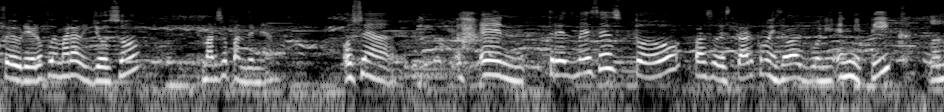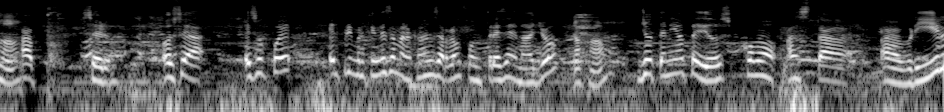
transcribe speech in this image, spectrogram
Febrero fue maravilloso, marzo pandemia. O sea, en tres meses todo pasó de estar, como dice Bad Bunny, en mi peak Ajá. a pff, cero. O sea, eso fue el primer fin de semana que nos encerraron, fue un 13 de mayo. Ajá. Yo tenía pedidos como hasta abril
